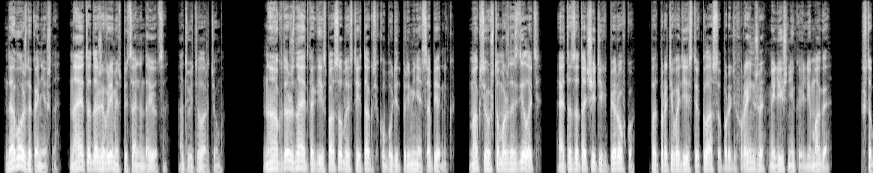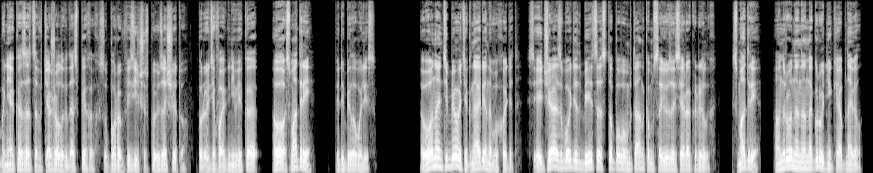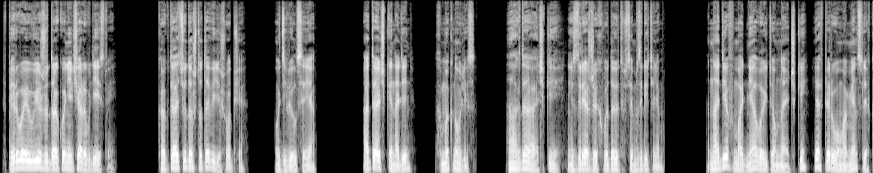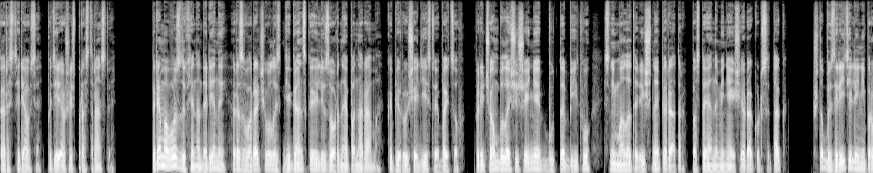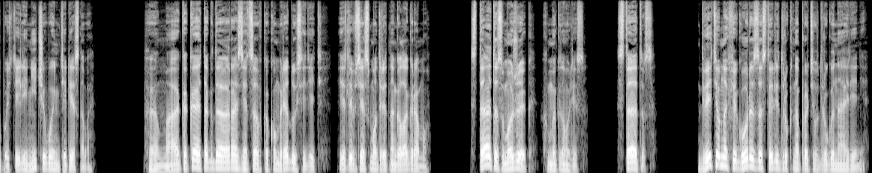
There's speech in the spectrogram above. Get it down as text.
Да можно, конечно. На это даже время специально дается, ответил Артём. Но кто же знает, какие способности и тактику будет применять соперник. Максимум, что можно сделать, это заточить экипировку под противодействие классу против рейнджа, милишника или мага, чтобы не оказаться в тяжелых доспехах с упором в физическую защиту против огневика. «О, смотри!» – перебил его Лис. «Вон антибиотик на арену выходит. Сейчас будет биться с топовым танком Союза Серокрылых. Смотри, он руны на нагруднике обновил. Впервые увижу драконьи чары в действии». «Как ты отсюда что-то видишь вообще?» – удивился я. «А ты очки надень», – хмыкнул Лис. «Ах да, очки. Не зря же их выдают всем зрителям. Надев моднявые темные очки, я в первый момент слегка растерялся, потерявшись в пространстве. Прямо в воздухе над ареной разворачивалась гигантская иллюзорная панорама, копирующая действия бойцов. Причем было ощущение, будто битву снимал отличный оператор, постоянно меняющий ракурсы так, чтобы зрители не пропустили ничего интересного. Хм, а какая тогда разница, в каком ряду сидеть, если все смотрят на голограмму? «Статус, мужик!» — хмыкнул Лис. «Статус. Две темных фигуры застыли друг напротив друга на арене.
